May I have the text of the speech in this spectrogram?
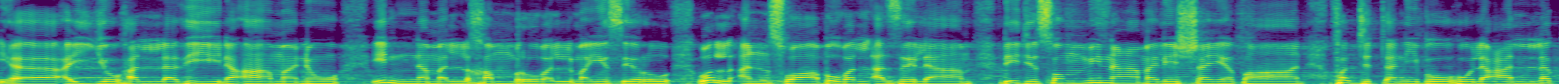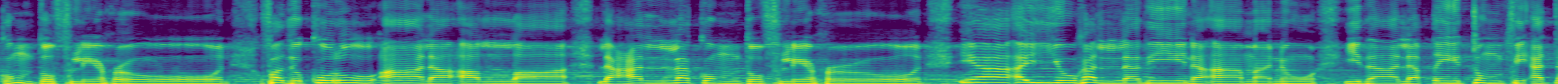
يا أيها الذين آمنوا إنما الخمر والميسر والأنصاب والأزلام رجس من عمل الشيطان فاجتنبوه لعلكم تفلحون فاذكروا آلاء الله لعلكم تفلحون يا أيها الذين آمنوا إذا لقيتم فئة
